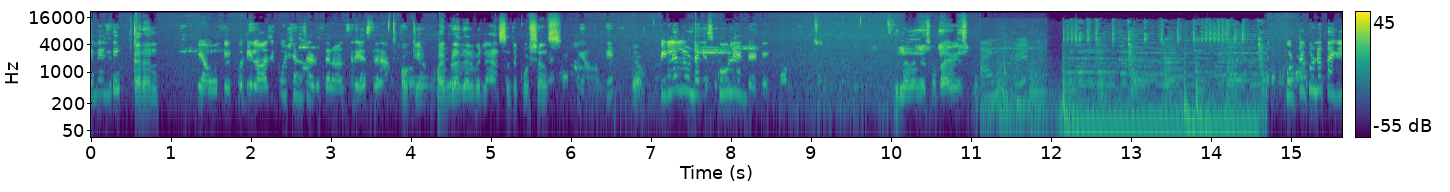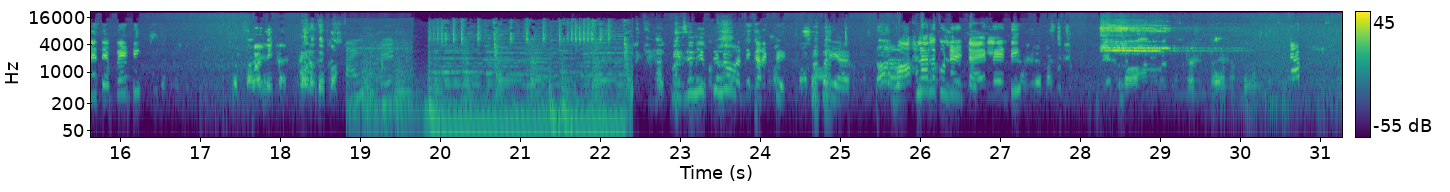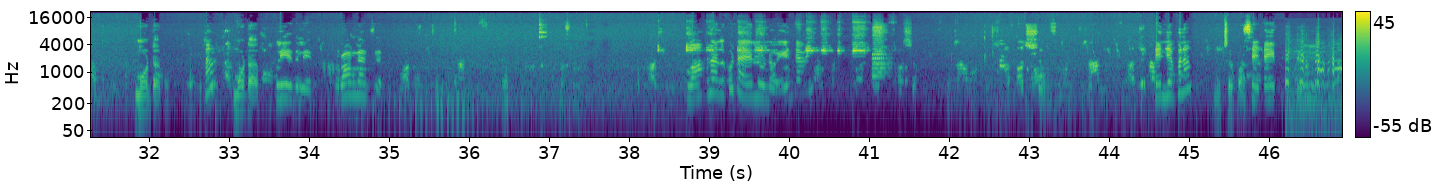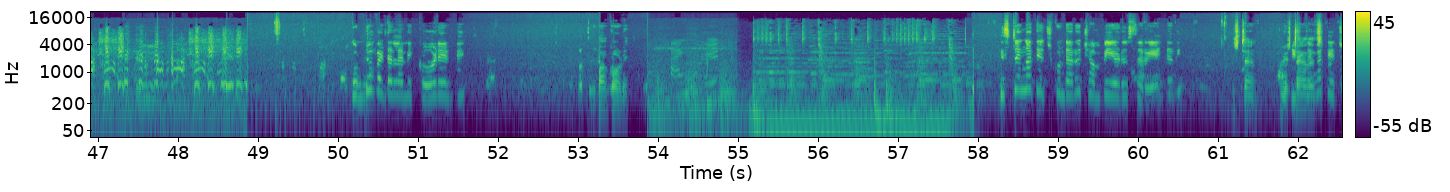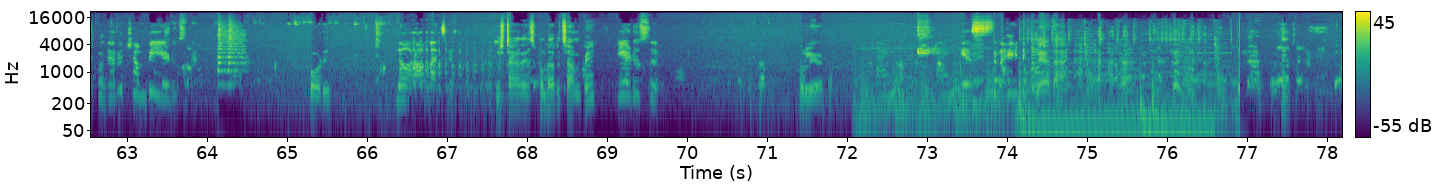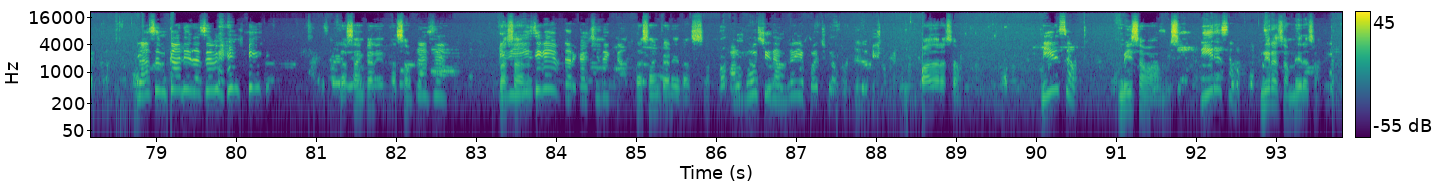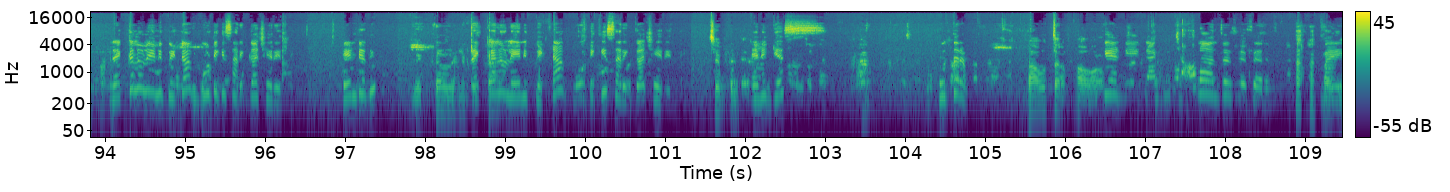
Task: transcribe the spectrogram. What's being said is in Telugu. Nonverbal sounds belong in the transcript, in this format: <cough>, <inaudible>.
ఏమేంటి Karan. Yeah okay. కొన్ని లాజిక్ క్వశ్చన్స్ అడుగుతాను ఆన్సర్ చేస్తారా? Okay. My brother will answer the questions. Yeah okay. Yeah. పిల్లలు ఉండగా స్కూల్ ఏంటండి? పిల్లలని డ్రైవింగ్ స్కూల్ కొట్టకుండా తగిలే దెబ్బ ఏంటి? వడదెబ్బ నిజం చెప్తున్నావు అన్ని కరెక్ట్. సూపర్ యార్. వాహనాలకు ఉండే టైర్లు ఏంటి? మోటార్? మోటార్. లేదు లేదు. రాంగ్ ఆన్సర్ వాహనాలకు టైర్లు ఉండవు. ఏంటవి? నేను చెప్పనా? సెట్ గుడ్డు పెట్టాలని కోడ్ ఏంటి పకోడి ఇష్టంగా తెచ్చుకుంటారు చంపి ఏడుస్తారు. ఏంటది? ఇష్టం ఇష్టంగా ఇష్టంగా తెచ్చు తెచ్చుకుంటారు చంపి ఏడుస్తారు. కోడి. నో రాంగ్ ఆన్సర్ ఇష్టంగా తెచ్చుకుంటారు చంపి ఏడుస్తారు. ఉల్లిగడ్డ ఎస్ రైట్ లేదా రసం కానీ రసం ఏంటి? రసం కానీ రసం. రసం. ఈజీగా చెప్తారు ఖచ్చితంగా. రసం కానీ రసం. ఆల్మోస్ట్ ఇది అందరూ చెప్పొచ్చు పాదరసం. నీరసం. మీసమా? మీసం నీరసం. నీరసం నీరసం. రెక్కలు లేని పిట్ట గూటికి సరిగ్గా చేరింది. ఏంటిది? రెక్కలు లేని పిట్ట. రెక్కలు లేని పిట్ట గూటికి సరిగ్గా చేరింది. చెప్పులు ఎనీ గెస్ ఉత్తరం. ఆ ఉత్తరం. ఓకే. అండి థ్యాంక్ యూ చాలా ఆన్సర్స్ చేశారు. <laughs> బై.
